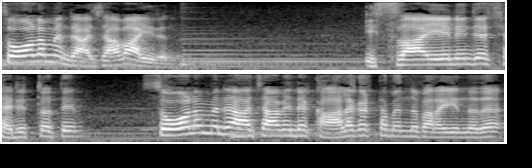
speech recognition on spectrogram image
സോളമൻ രാജാവായിരുന്നു. ഇസ്രായേലിന്റെ ചരിത്രത്തിൽ സോളമൻ രാജാവിന്റെ കാലഘട്ടം എന്ന് പറയുന്നത്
